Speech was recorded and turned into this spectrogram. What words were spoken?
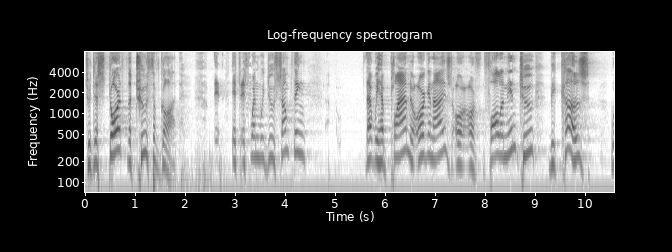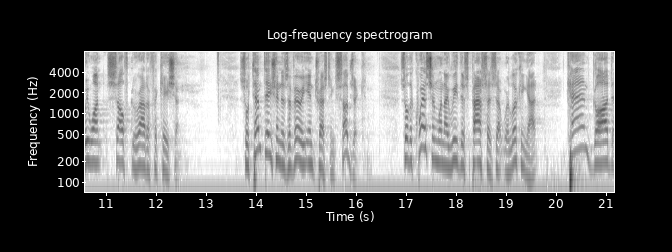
to distort the truth of God. It, it, it's when we do something that we have planned or organized or, or fallen into because we want self gratification. So, temptation is a very interesting subject. So, the question when I read this passage that we're looking at can God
